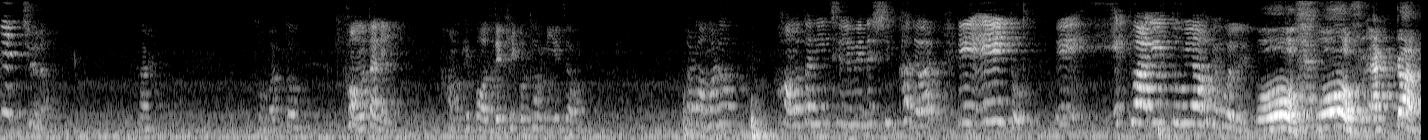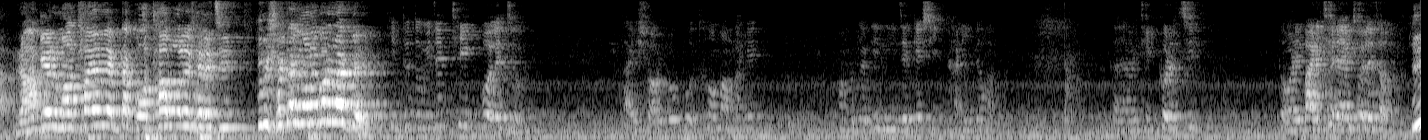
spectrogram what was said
কিচ্ছু না। তোমার তো ক্ষমতা নেই, আমাকে পথ দেখে কোথাও নিয়ে যাওয়া আর আমারও ক্ষমতা নিয়ে ছেলে মেয়েদের শিক্ষা দেওয়ার। এই এই তো একটু আগে তুমি আমাকে বললে। ওফ ওফ, একটা রাগের মাথায় আমি একটা কথা বলে ফেলেছি। তুমি সেটাই মনে করে রাখবে কিন্তু তুমি যে ঠিক বলেছ তাই সর্বপ্রথম আমাকে আমাকে আগে নিজেকে শিক্ষা নিতে হবে তাই আমি ঠিক করেছি তোমার এই বাড়ি ছেড়ে আমি চলে যাব কি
